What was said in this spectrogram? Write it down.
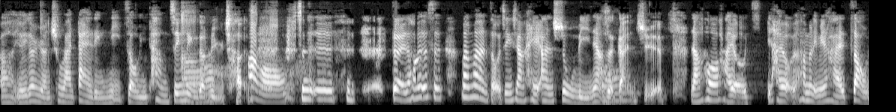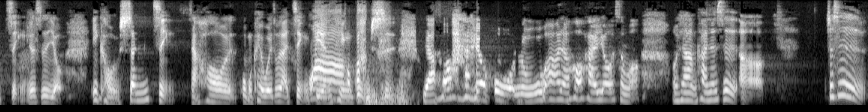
呃，有一个人出来带领你走一趟精灵的旅程。哦，是，对。然后就是慢慢走进像黑暗树林那样的感觉。然后还有还有，他们里面还造景，就是有一口深井，然后我们可以围坐在井边听故事。然后还有火炉啊，然后还有什么？我想想看，就是呃。就是，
